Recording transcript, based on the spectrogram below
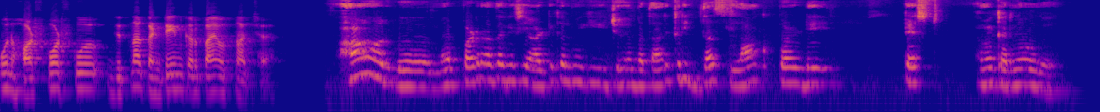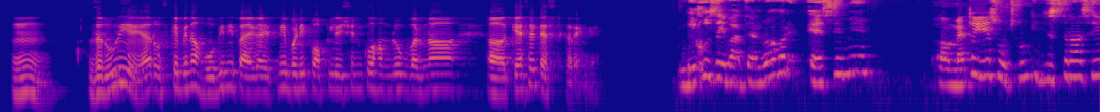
उन हॉटस्पॉट्स को जितना कंटेन कर पाए उतना अच्छा है। हाँ और मैं पढ़ रहा था किसी आर्टिकल में कि जो है बता रहे करीब दस लाख पर डे टेस्ट हमें करने होंगे। हम्म ज़रूरी है यार उसके बिना हो भी नहीं पाएगा। इतनी बड़ी पॉपुलेशन को हम लोग वरना आ, कैसे टेस्ट करेंगे? बिल्कुल सही बात है अनुराग और ऐसे में आ, मैं तो ये सोच रहा हूँ कि जिस तरह से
